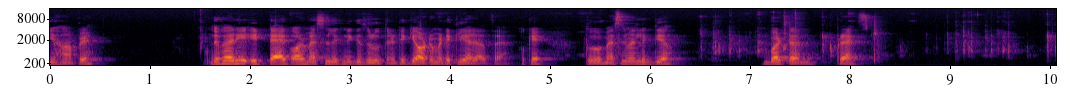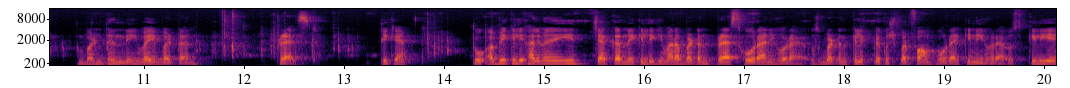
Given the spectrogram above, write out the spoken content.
यहाँ पे। देखो यार, ये टैग और मैसेज लिखने की ज़रूरत नहीं, ठीक है? ऑटोमेटिकली आ जाता है ओके तो मैसेज मैंने लिख दिया। बटन प्रेस्ड बटन नहीं, वही बटन प्रेस्ड ठीक है? तो अभी के लिए खाली मैंने ये चेक करने के लिए कि हमारा बटन प्रेस हो रहा है, नहीं हो रहा है। उस बटन क्लिक पे कुछ परफॉर्म हो रहा है कि नहीं हो रहा है? उसके लिए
